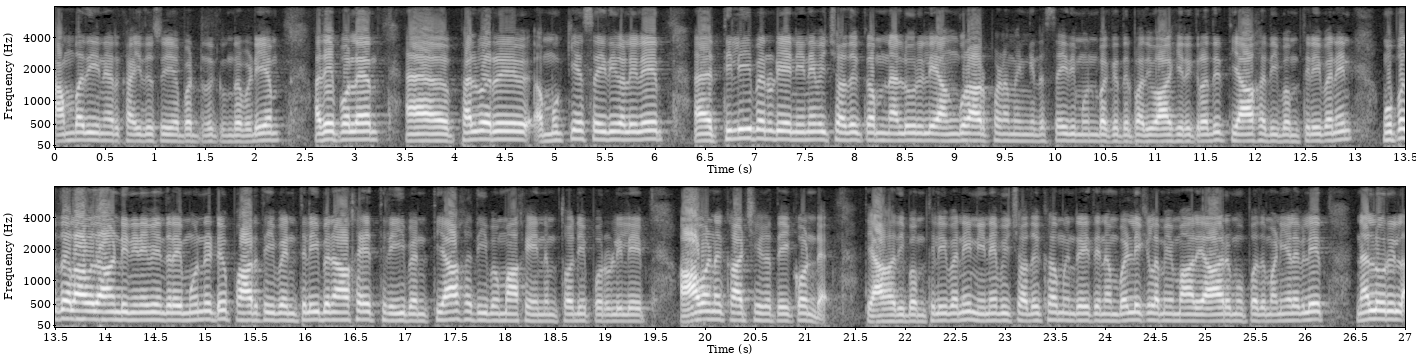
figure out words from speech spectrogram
தம்பதியினர் கைது செய்யப்பட்டிருக்கின்ற விடயம். அதே போல அஹ், பல்வேறு முக்கிய செய்திகளிலே திலீபனுடைய நினைவு சதுக்கம் நல்லூரிலே அங்குரார்ப்பணம் என்கின்ற செய்தி முன்பக்கத்தில் பதிவாகி இருக்கிறது தியாக தீபம் திலீபனின் முப்பத்தேழாவது ஆண்டு நினைவேந்தலை முன்னிட்டு பார்த்திபன் திலீபனாக திலீபன் தியாக தீபமாக என்னும் தொனி பொருளிலே ஆவண காட்சியகத்தை கொண்ட தியாகதீபம் திலீபனின் நினைவு சதுக்கம் இன்றைய தினம் வெள்ளிக்கிழமை மாலை ஆறு முப்பது மணியளவிலே நல்லூரில்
